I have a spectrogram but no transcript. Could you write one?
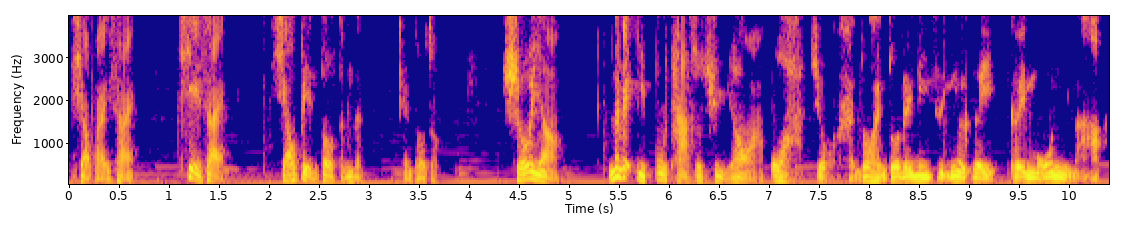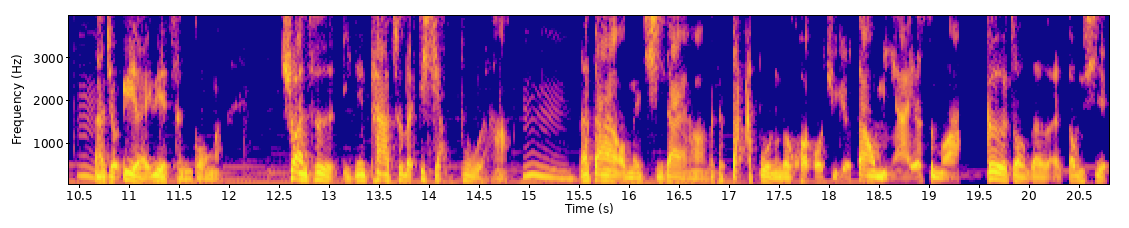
小白菜、芥菜、小扁豆等等很多种，所以啊，那个一步踏出去以后啊，哇，就很多很多的例子，因为可以可以模拟嘛哈，嗯，那就越来越成功了，算是已经踏出了一小步了哈，嗯，那当然我们期待哈，那个大步能够跨过去，有稻米啊，有什么啊，各种的东西，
